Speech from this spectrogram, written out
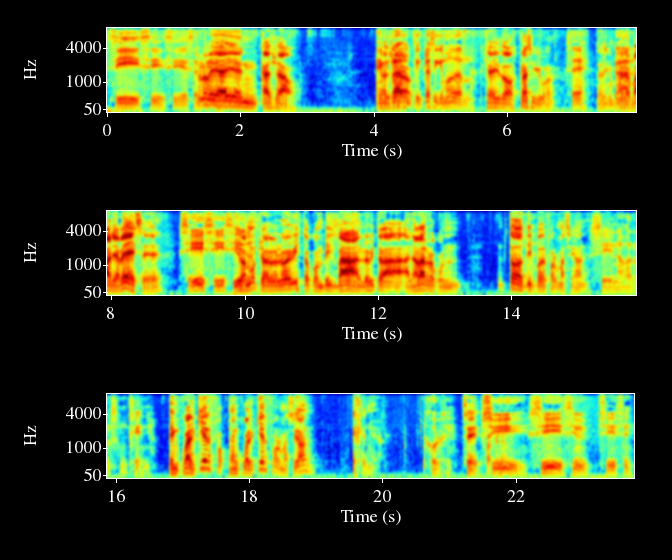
Sí, sí, sí. esa Yo lo veía ahí en Callao, En Callao. clásica y moderna. que hay dos, clásico y moderno. Sí. Claro. Pero varias veces, ¿eh? Sí, sí, sí. Iba mucho, lo, lo he visto con Big Band, lo he visto a, a Navarro con todo tipo de formaciones. Sí, Navarro es un genio. En cualquier con cualquier formación es genial. Jorge. Sí, Jorge Sí, sí, sí, sí, sí.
